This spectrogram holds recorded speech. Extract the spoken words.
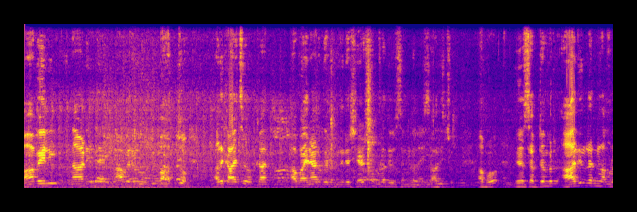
മാവേലി നാടിന്റെ ആ ഒരു മഹത്വം അത് കാഴ്ചവെക്കാൻ ആ വയനാട് ദുരന്തത്തിന് ശേഷമുള്ള ദിവസങ്ങളിൽ നമുക്ക് സാധിച്ചു. അപ്പോൾ സെപ്റ്റംബർ ആദ്യം തന്നെ നമ്മൾ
